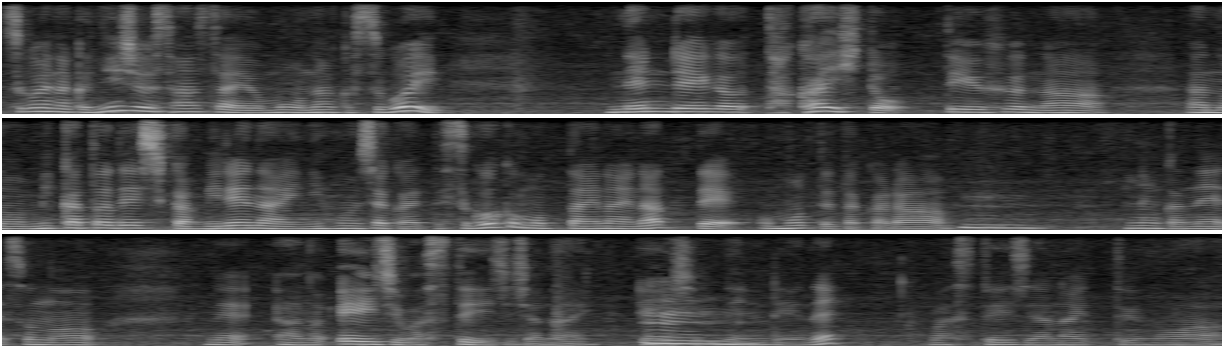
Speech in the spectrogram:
すごいなんか23歳をもうなんかすごい年齢が高い人っていう風なあの見方でしか見れない日本社会ってすごくもったいないなって思ってたからうん。なんかねそのねあのエイジはステージじゃない。エイジ、うん年齢ねはステージじゃないっていうのは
